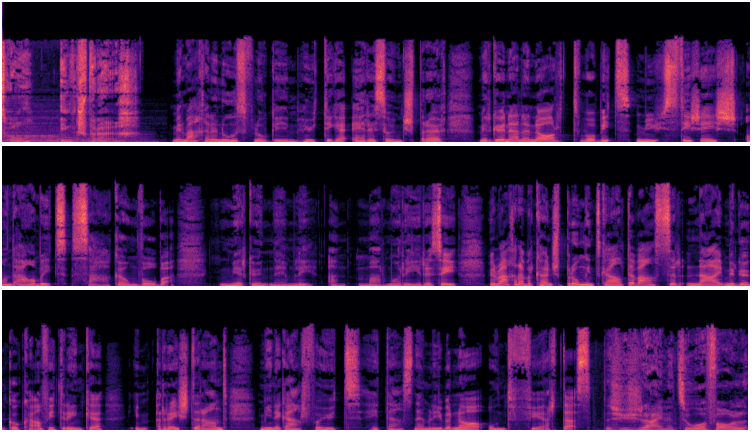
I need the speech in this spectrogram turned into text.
RSO im Gespräch. Wir machen einen Ausflug im heutigen RSO im Gespräch. Wir gehen an einen Ort, der ein bisschen mystisch ist und auch ein bisschen sagenumwoben. Wir gehen nämlich an See. Wir machen aber keinen Sprung ins kalte Wasser. Nein, wir gehen Kaffee trinken im Restaurant. Mein Gast von heute hat das nämlich übernommen und führt das. Das ist reiner Zufall.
